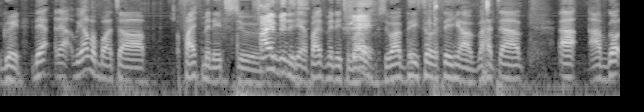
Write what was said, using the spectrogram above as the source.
Great. There, there, we have about uh, five minutes to Five minutes. Yeah, five minutes to wrap, to wrap this whole thing up. But uh, uh, I've got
